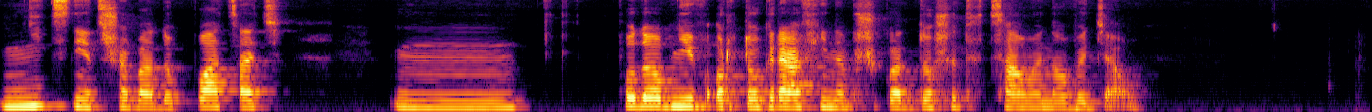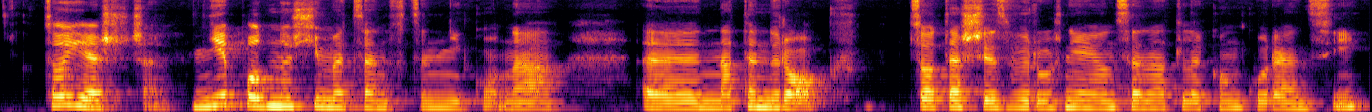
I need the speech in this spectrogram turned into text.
nic nie trzeba dopłacać, podobnie w ortografii na przykład doszedł cały nowy dział. Co jeszcze? Nie podnosimy cen w cenniku na, e, na ten rok, co też jest wyróżniające na tle konkurencji.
